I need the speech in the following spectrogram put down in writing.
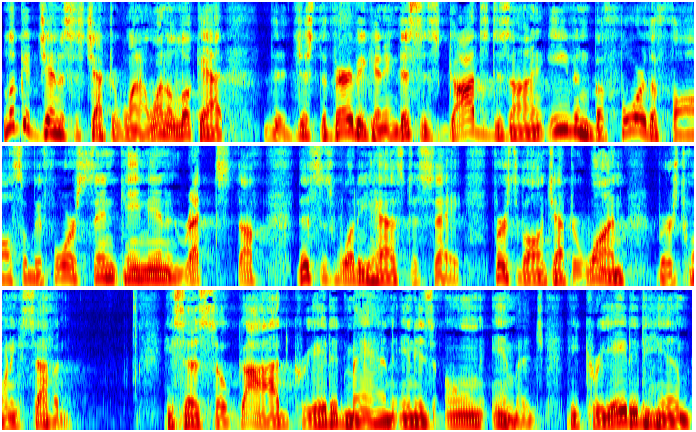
Look at Genesis chapter 1. I want to look at the, just the very beginning. This is God's design even before the fall. So before sin came in and wrecked stuff, this is what he has to say. First of all, in chapter 1, verse 27. He says, So God created man in his own image. He created him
